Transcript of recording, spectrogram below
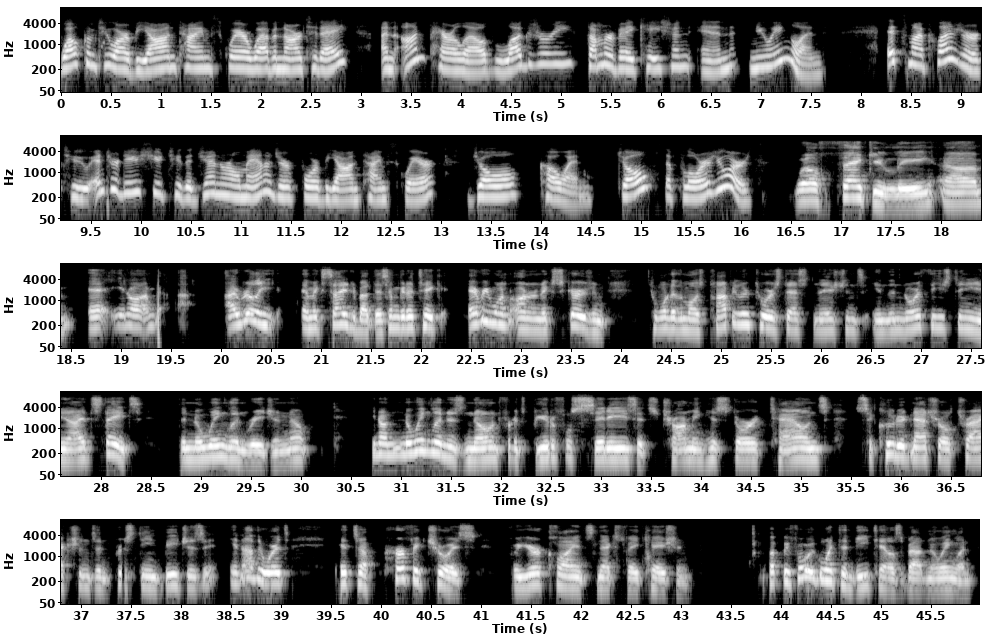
Welcome to our Beyond Times Square webinar today, an unparalleled luxury summer vacation in New England. It's my pleasure to introduce you to the General Manager for Beyond Times Square, Joel Cohen. Joel, the floor is yours. Well, thank you, Lee. Um, eh, you know, I'm, I really am excited about this. I'm going to take everyone on an excursion to one of the most popular tourist destinations in the Northeastern United States the New England region. Now, you know, New England is known for its beautiful cities, its charming historic towns, secluded natural attractions, and pristine beaches. In other words, it's a perfect choice for your client's next vacation. But before we go into details about New England,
